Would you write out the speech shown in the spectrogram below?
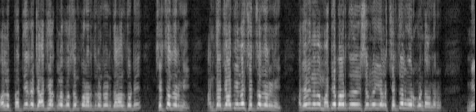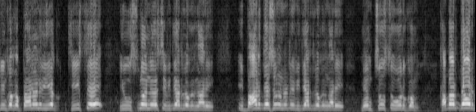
వాళ్ళు ప్రత్యేక జాతి హక్కుల కోసం పోరాడుతున్నటువంటి దళాలతోటి చర్చలు జరిగినాయి. అంతర్జాతీయంగా చర్చలు జరిగినాయి. అదేవిధంగా మధ్య భారతదేశంలో ఇలా చర్చలు కోరుకుంటా ఉన్నారు. మీరు ఇంకొక ప్రాణాన్ని తీస్తే ఈ ఉస్మాన్ యూనివర్సిటీ విద్యార్థులకు కానీ ఈ భారతదేశంలో ఉన్నటువంటి విద్యార్థులకు కానీ మేము చూస్తూ ఊరుకోం. ఖబర్దార్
